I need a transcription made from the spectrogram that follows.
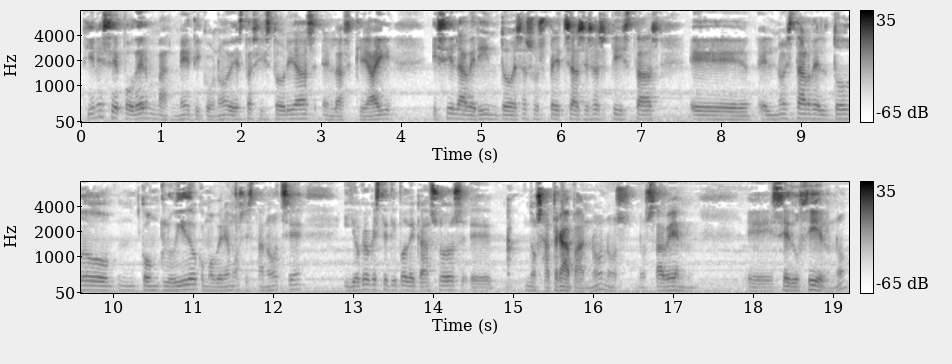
tiene ese poder magnético, ¿no? De estas historias en las que hay ese laberinto, esas sospechas, esas pistas, eh, el no estar del todo mm, concluido, como veremos esta noche. Y yo creo que este tipo de casos eh, nos atrapan, ¿no? Nos, saben eh, seducir, ¿no?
